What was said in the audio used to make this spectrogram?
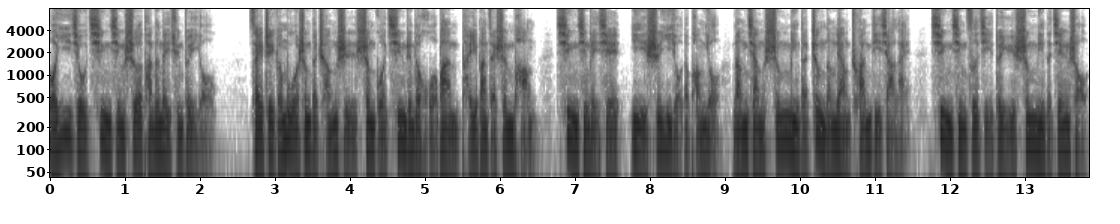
我依旧庆幸社团的那群队友，在这个陌生的城市胜过亲人的伙伴陪伴在身旁。庆幸那些亦师亦友的朋友能将生命的正能量传递下来。庆幸自己对于生命的坚守。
